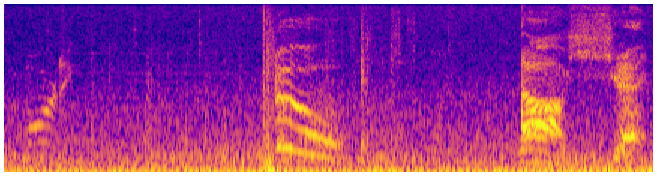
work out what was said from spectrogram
Good morning. Oh, shit.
